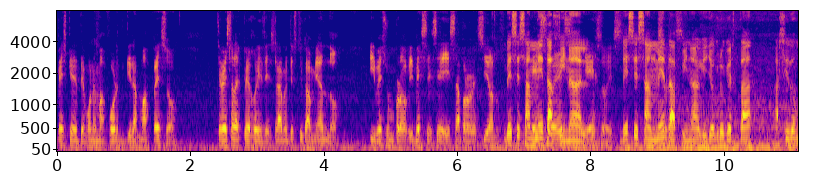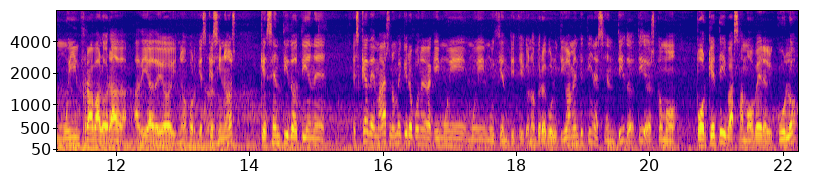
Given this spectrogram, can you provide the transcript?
ves que te pones más fuerte, tiras más peso, te ves al espejo y dices, realmente estoy cambiando, y ves, un pro- y ves ese- esa progresión. Ves esa Eso meta es- final. eso es, Ves esa meta es. final que yo creo que está ha sido muy infravalorada a día de hoy, ¿no? Porque es que si no, ¿qué sentido tiene? Es que además, no me quiero poner aquí muy, muy, muy científico, ¿no? Pero evolutivamente tiene sentido, tío. Es como, ¿por qué te ibas a mover el culo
